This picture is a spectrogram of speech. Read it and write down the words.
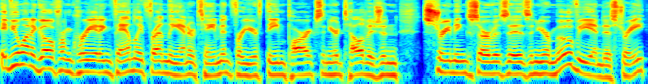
if you want to go from creating family-friendly entertainment for your theme parks and your television streaming services and your movie industry,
